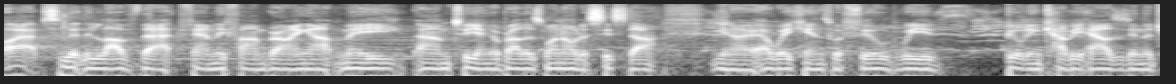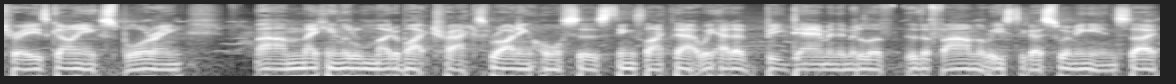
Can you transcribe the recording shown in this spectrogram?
I absolutely love that family farm growing up. Me, um, two younger brothers, one older sister. You know, our weekends were filled with building cubby houses in the trees, going exploring, um, making little motorbike tracks, riding horses, things like that. We had a big dam in the middle of the farm that we used to go swimming in. So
